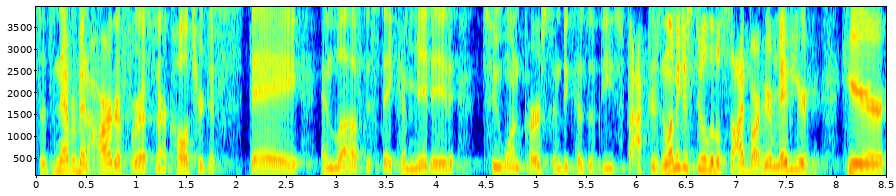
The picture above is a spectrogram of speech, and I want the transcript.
So it's never been harder for us in our culture to stay in love, to stay committed to one person because of these factors. And let me just do a little sidebar here. Maybe you're here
